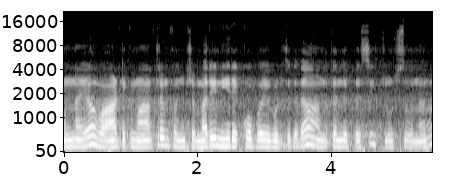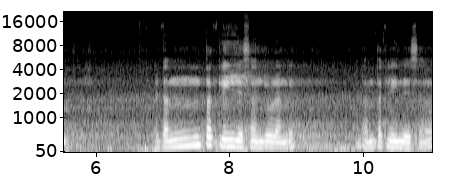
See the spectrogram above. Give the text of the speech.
ఉన్నాయో వాటికి మాత్రం కొంచెం మరీ నీరు ఎక్కువ పోయకూడదు కదా అందుకని చెప్పేసి చూస్తూ ఉన్నాను. ఇదంతా క్లీన్ చేశాను చూడండి. ఇదంతా క్లీన్ చేశాను.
